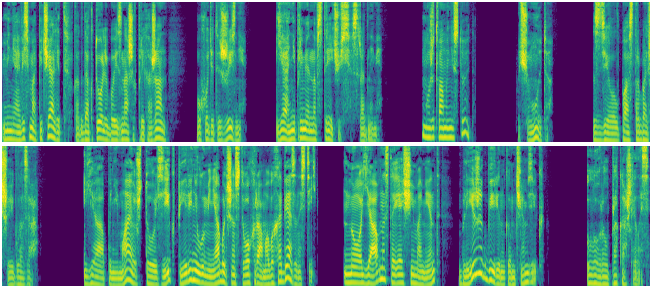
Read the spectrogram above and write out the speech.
меня весьма печалит, когда кто-либо из наших прихожан уходит из жизни, я непременно встречусь с родными. Может, вам и не стоит? Почему это? Сделал пастор большие глаза. Я понимаю, что Зиг перенял у меня большинство храмовых обязанностей, но я в настоящий момент ближе к Бирингам, чем Зиг. Лорел прокашлялась.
